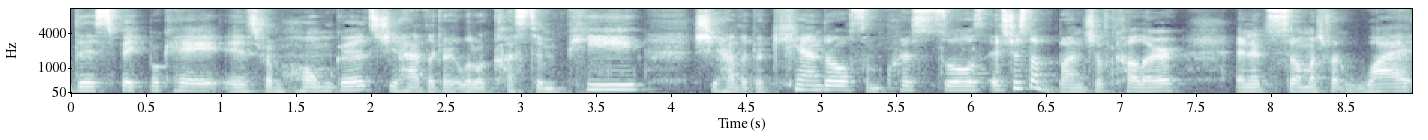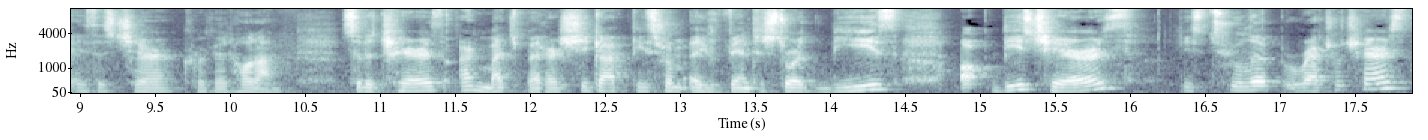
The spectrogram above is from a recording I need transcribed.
This fake bouquet is from Home Goods. She had like a little custom pea. She had like a candle, some crystals. It's just a bunch of color and it's so much fun. Why is this chair crooked? Hold on. So the chairs are much better. She got these from a vintage store. These, uh, these chairs, these tulip retro chairs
